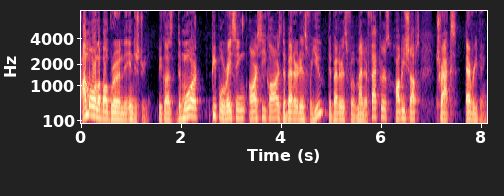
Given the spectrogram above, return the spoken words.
I'm all about growing the industry because the more people racing RC cars, the better it is for you, the better it is for manufacturers, hobby shops, tracks, everything.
